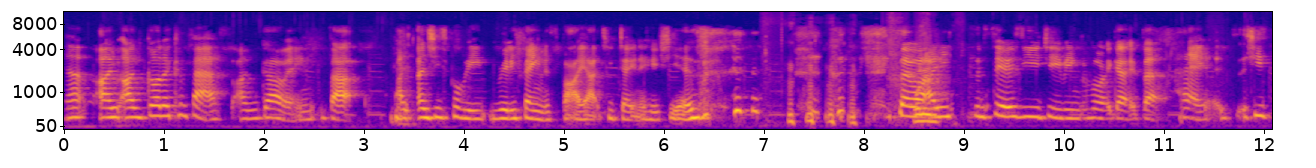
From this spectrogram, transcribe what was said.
Yeah, I'm, I've got to confess, I'm going, but I, and she's probably really famous, but I actually don't know who she is. so well, I need some serious YouTubing before I go. But hey, she's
